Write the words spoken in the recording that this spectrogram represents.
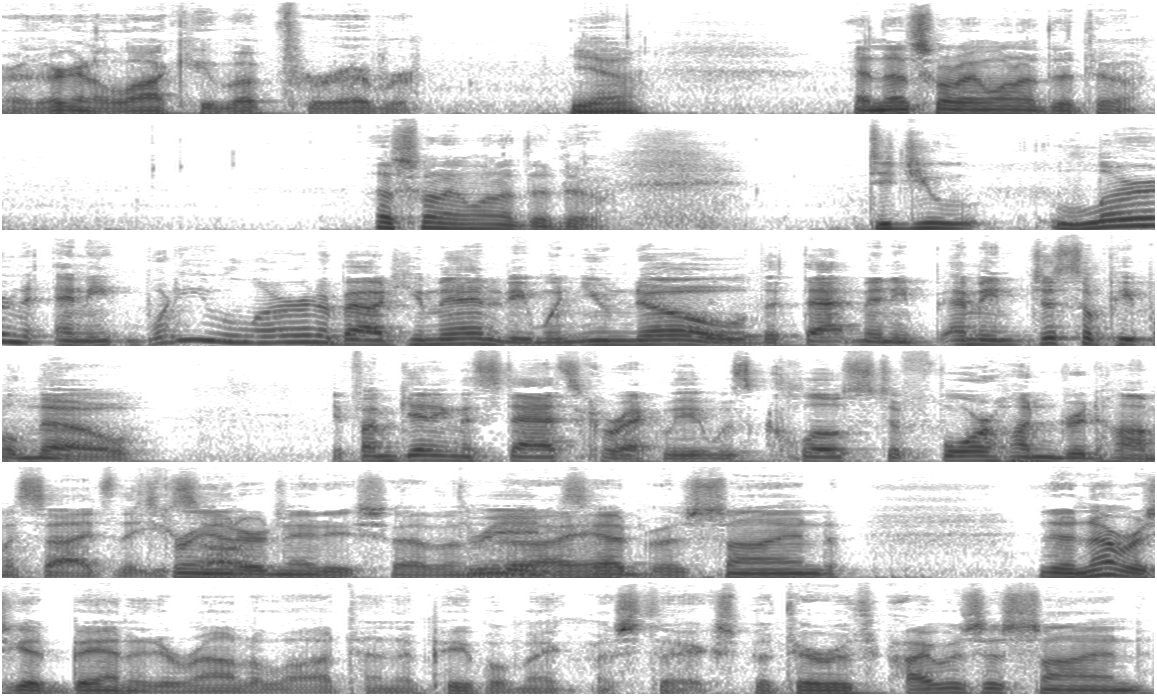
or they're going to lock you up forever. Yeah. And that's what I wanted to do. That's what I wanted to do. Did you learn any? What do you learn about humanity when you know that that many? I mean, just so people know, if I'm getting the stats correctly, it was close to 400 homicides that you solved. 387 that I 387. had assigned. The numbers get bandied around a lot, and then people make mistakes. But there, was, I was assigned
